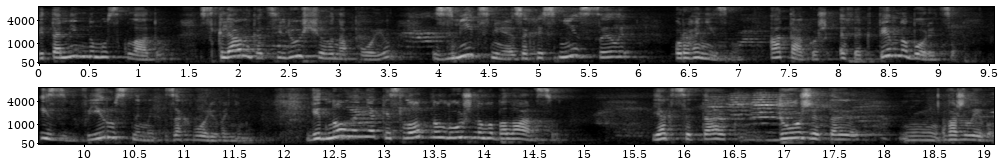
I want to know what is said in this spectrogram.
вітамінному складу склянка цілющого напою зміцнює захисні сили організму, а також ефективно бореться із вірусними захворюваннями, відновлення кислотно-лужного балансу. Як це так дуже та, м, важливо,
